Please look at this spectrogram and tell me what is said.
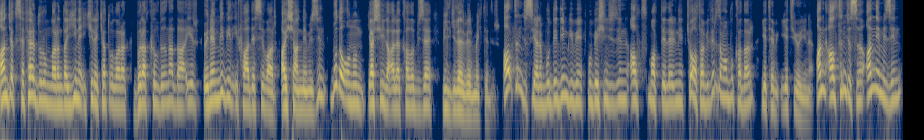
ancak sefer durumlarında yine iki rekat olarak bırakıldığına dair önemli bir ifadesi var Ayşe annemizin. Bu da onun yaşıyla alakalı bize bilgiler vermektedir. Altıncısı yani bu dediğim gibi bu beşincisinin alt maddelerini çoğaltabiliriz ama bu kadar yete, yetiyor yine. An, altıncısı annemizin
